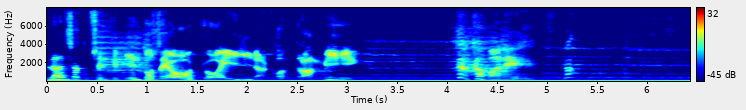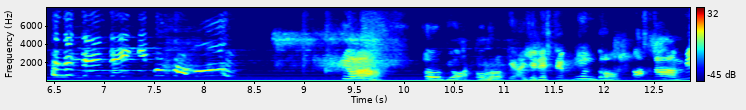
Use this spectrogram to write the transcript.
Lanza tus sentimientos de odio e ira contra mí. Te acabaré. ¡Detente, Iki, por favor! ¡Ah! Odio a todo lo que hay en este mundo, hasta a mí.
